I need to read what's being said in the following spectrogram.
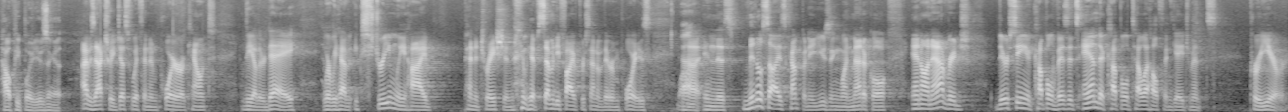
how people are using it. I was actually just with an employer account the other day where we have extremely high penetration. we have 75% of their employees uh, in this middle sized company using One Medical. And on average, they're seeing a couple visits and a couple telehealth engagements per year.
